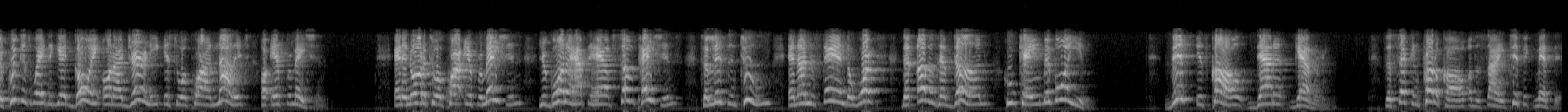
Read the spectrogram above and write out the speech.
The quickest way to get going on our journey is to acquire knowledge or information. And in order to acquire information, you're going to have to have some patience to listen to and understand the works that others have done who came before you. This is called data gathering, the second protocol of the scientific method.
